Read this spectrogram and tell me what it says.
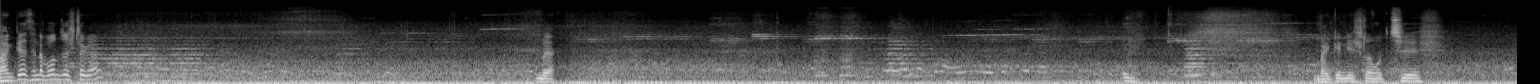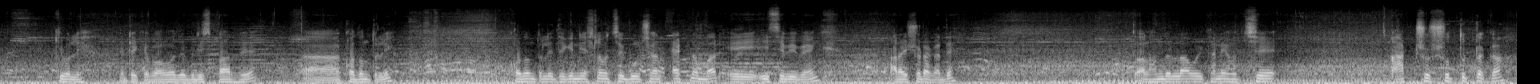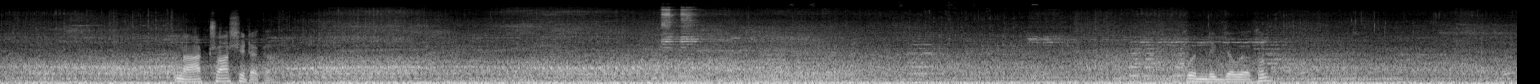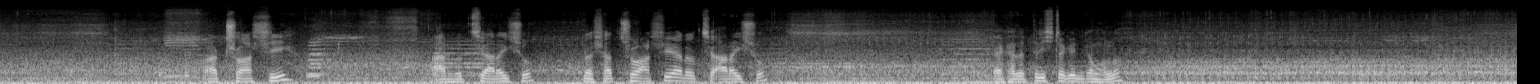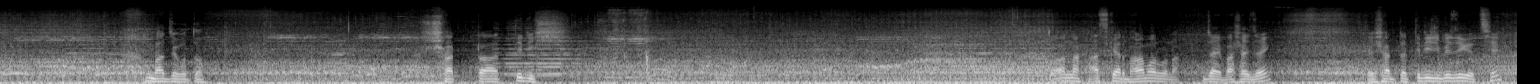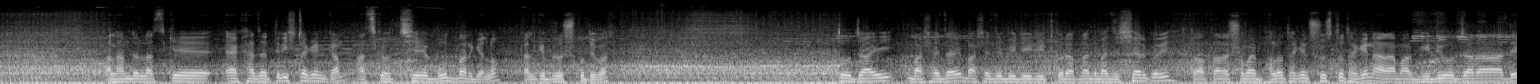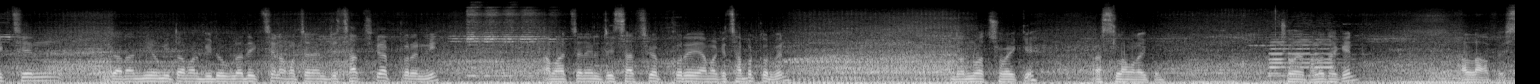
ভাঙতে আছে না পঞ্চাশ টাকা? বে। বাইকে নিয়ে আসলাম হচ্ছে, কি বলে এটাকে বাবাজা ব্রিজ পার হয়ে কদমতলি। কদমতলি থেকে নিয়ে আসলাম হচ্ছে গুলশান এক নম্বর, এই ইসিবি ব্যাংক আড়াইশো টাকাতে। তো আলহামদুলিল্লাহ ওইখানে হচ্ছে আটশো সত্তর টাকা, না, আটশো আশি টাকা। কোন দিক যাব এখন। আটশো আশি, আর হচ্ছে আড়াইশো, না, সাতশো আশি, আর হচ্ছে আড়াইশো। এক হাজার তিরিশ টাকা ইনকাম হলো। বাজে কত? সাতটা তিরিশ। না, আজকে আর ভাড়া মারবো না। যাই, বাসায় যাই। এই সাতটা তিরিশ বেজে গেছে। আলহামদুলিল্লাহ, আজকে এক হাজার তিরিশ টাকা ইনকাম আজকে হচ্ছে বুধবার গেল, কালকে বৃহস্পতিবার। তো যাই, বাসায় যাই, বাসায় যে ভিডিও এডিট করে আপনাদের মাঝে শেয়ার করি। তো আপনারা সবাই ভালো থাকেন, সুস্থ থাকেন। আর আমার ভিডিও যারা দেখছেন, যারা নিয়মিত আমার ভিডিওগুলো দেখছেন, আমার চ্যানেলটি সাবস্ক্রাইব করেননি, আমার চ্যানেলটি সাবস্ক্রাইব করে আমাকে সাপোর্ট করবেন। ধন্যবাদ সবাইকে। আসসালামু আলাইকুম। সবাই ভালো থাকেন। আল্লাহ হাফেজ।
